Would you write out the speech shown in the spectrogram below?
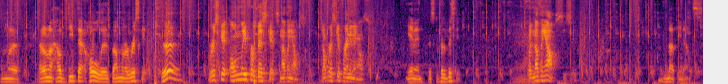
I'm gonna. I don't know how deep that hole is, but I'm gonna risk it. Yeah, Risk it only for biscuits, nothing else. Don't risk it for anything else. yeah man. Risk it for the biscuit. But nothing else. You see. Nothing else.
